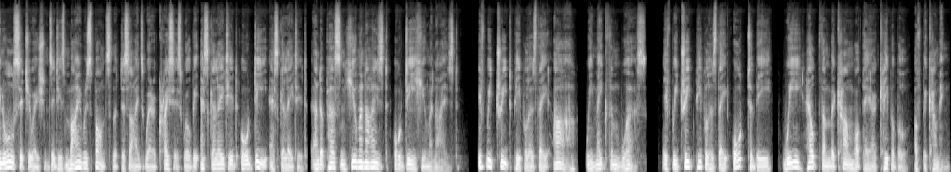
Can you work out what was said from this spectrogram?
In all situations, it is my response that decides where a crisis will be escalated or de escalated, and a person humanized or dehumanized. If we treat people as they are, we make them worse. If we treat people as they ought to be, we help them become what they are capable of becoming.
